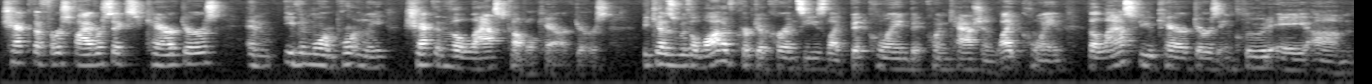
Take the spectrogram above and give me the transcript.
check the first five or six characters, and even more importantly, check the last couple characters. Because with a lot of cryptocurrencies like Bitcoin, Bitcoin Cash, and Litecoin, the last few characters include a um,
